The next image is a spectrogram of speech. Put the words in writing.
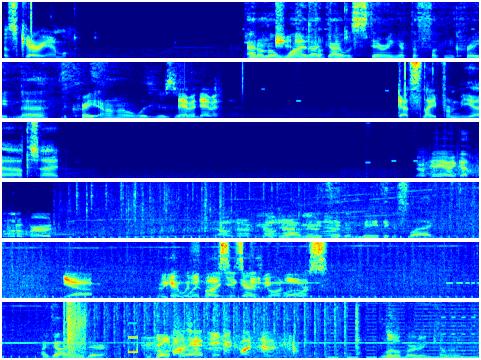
Doesn't carry ammo. I don't know Shit, why that guy was staring at the fucking crate. Uh, the crate. I don't know what he was doing. Damn it, damn it. Got sniped from the uh, other side. Oh hey, I got the little bird. Oh no, you're Oh going god, we down, need to you're take a, we need to take a flag. Yeah. We Okay, can which win flag this. you It's guys gonna be for? close. I got you there. I'm going for Caution, Alpha. Little bird incoming.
